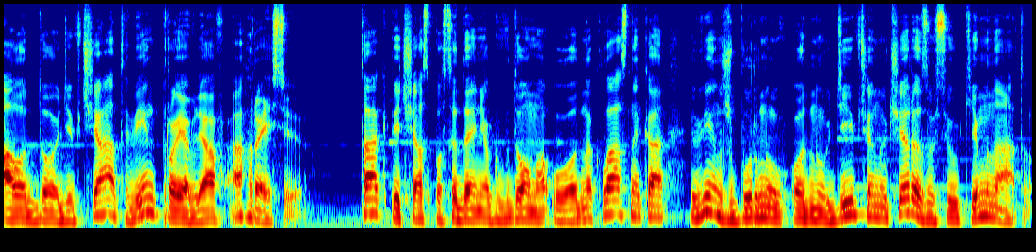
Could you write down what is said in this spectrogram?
А от до дівчат він проявляв агресію. Так, під час посиденьок вдома у однокласника він жбурнув одну дівчину через усю кімнату.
